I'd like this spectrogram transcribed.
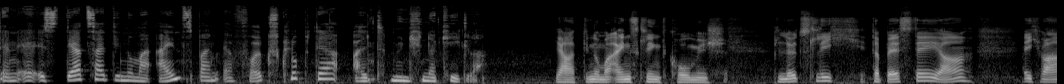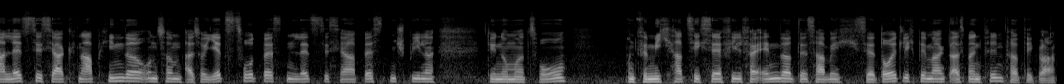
Denn er ist derzeit die Nummer eins beim Erfolgsclub der Altmünchner Kegler. Ja, die Nummer eins klingt komisch. Plötzlich der Beste, ja. Ich war letztes Jahr knapp hinter unserem, also jetzt zweitbesten, letztes Jahr besten Spieler, die Nummer zwei. Und für mich hat sich sehr viel verändert. Das habe ich sehr deutlich bemerkt, als mein Film fertig war.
